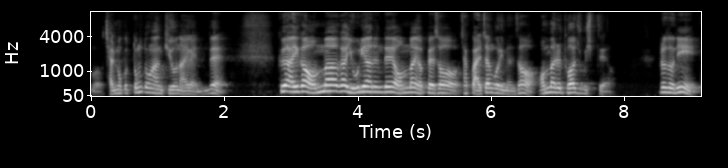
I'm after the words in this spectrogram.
뭐 잘 먹고 똥똥한 귀여운 아이가 있는데 그 아이가 엄마가 요리하는데 엄마 옆에서 자꾸 알짱거리면서 엄마를 도와주고 싶대요. 그러더니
